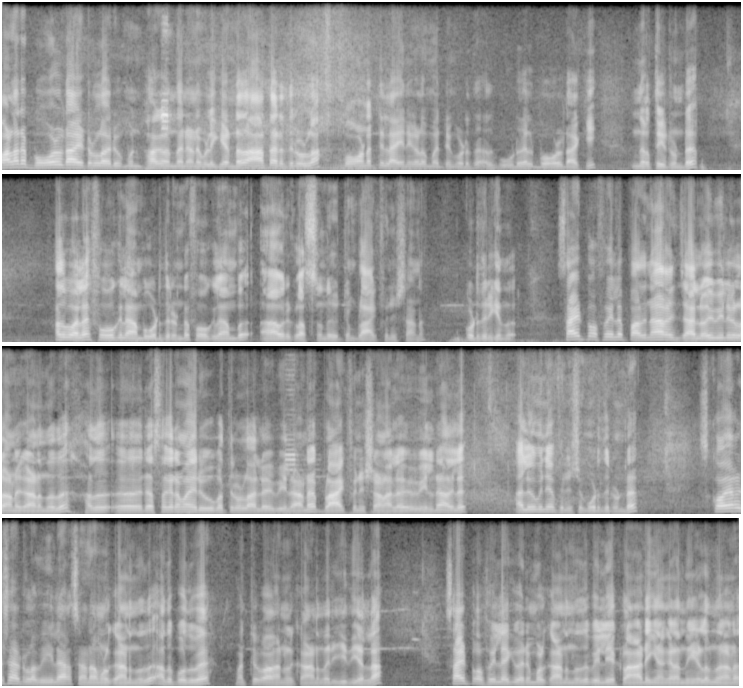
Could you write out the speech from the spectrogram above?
വളരെ ബോൾഡായിട്ടുള്ള ഒരു മുൻഭാഗം തന്നെയാണ് വിളിക്കേണ്ടത്. ആ തരത്തിലുള്ള ബോണറ്റ് ലൈനുകളും മറ്റും കൊടുത്ത് അത് കൂടുതൽ ബോൾഡാക്കി നിർത്തിയിട്ടുണ്ട്. അതുപോലെ ഫോഗ് ലാമ്പ് കൊടുത്തിട്ടുണ്ട്. ഫോഗ് ലാമ്പ് ആ ഒരു ക്ലസ്റ്ററിന്റെ ചുറ്റും ബ്ലാക്ക് ഫിനിഷാണ് കൊടുത്തിരിക്കുന്നത്. സൈഡ് പ്രൊഫൈലിൽ പതിനാറ് ഇഞ്ച് അലോയ് വീലുകളാണ് കാണുന്നത്. അത് രസകരമായ രൂപത്തിലുള്ള അലോയ് വീലാണ് ബ്ലാക്ക് ഫിനിഷാണ് അലോയ് വീലിന് അതിൽ അലൂമിനിയം ഫിനിഷും കൊടുത്തിട്ടുണ്ട്. സ്ക്വയറിഷ് ആയിട്ടുള്ള വീലാർസാണ് നമ്മൾ കാണുന്നത്. അത് പൊതുവേ മറ്റ് വാഹനങ്ങൾ കാണുന്ന രീതിയല്ല. സൈഡ് പ്രൊഫൈലിലേക്ക് വരുമ്പോൾ കാണുന്നത് വലിയ ക്ലാഡിങ് അങ്ങനെ നീളുന്നതാണ്.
